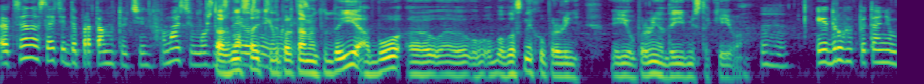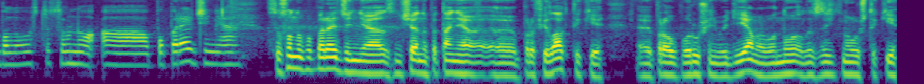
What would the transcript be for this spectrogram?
Е, Це на сайті департаменту цю інформацію можна Так, на сайті департаменту ДАІ або е, е, обласних управлінь і управління ДАІ міста Києва. Мгм. І друге питання було стосовно а, попередження. Стосовно попередження, звичайно, питання е, профілактики е, правопорушень водіями, воно лежить знову ж таки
